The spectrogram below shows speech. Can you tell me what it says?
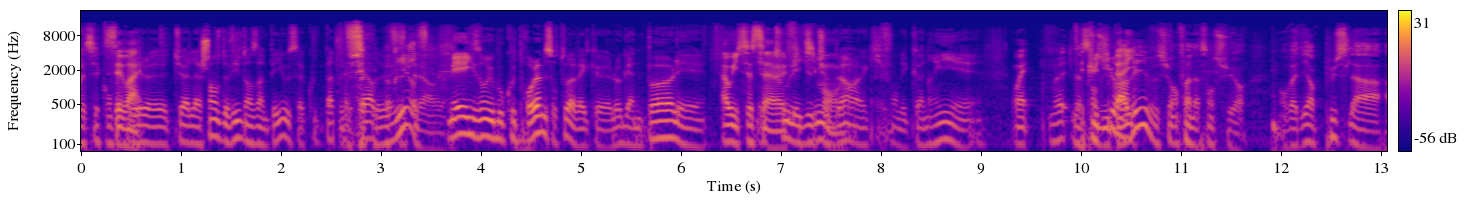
Ouais, c'est c'est vrai. euh, tu as la chance de vivre dans un pays où ça coûte pas très Ça cher de vivre. cher, ouais. Mais ils ont eu beaucoup de problèmes, surtout avec euh, Logan Paul et, Ah oui, ça, et ça tous les youtubeurs ouais. euh, qui font des conneries. Et... Ouais. Ouais, la Et censure arrive, sur, enfin la censure, on va dire plus la,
